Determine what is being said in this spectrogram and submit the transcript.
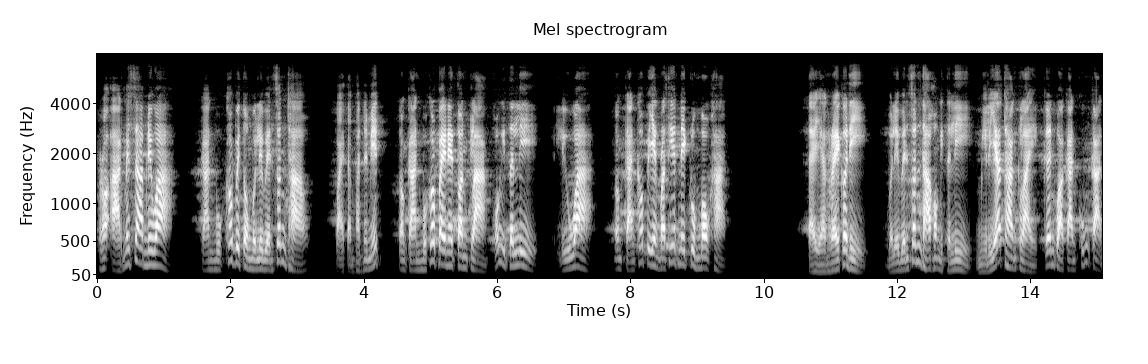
เพราะอาจไม่ทราบได้ว่า การบุกเข้าไปตรงบริเวณส้นเท้า ฝ่ายสัมพันธมิตร ต้องการบุกเข้าไปในตอนกลางของอิตาลี หรือว่าต้องการเข้าไปยังประเทศในกลุ่มบอลข่าน แต่อย่างไรก็ดี บริเวณส้นเท้าของอิตาลีมีระยะทางไกลเกินกว่าการคุ้มกัน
